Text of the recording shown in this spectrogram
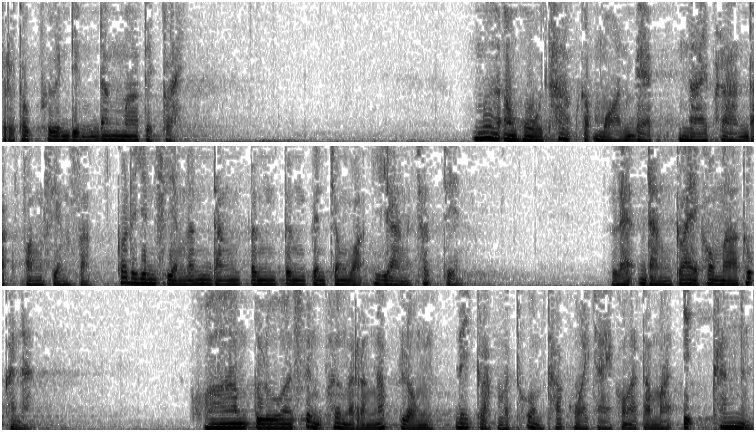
กระทบพื้นดินดังมาแต่ไกล เมื่อเอาหูทาบกับหมอนแบบนายพรานดักฟังเสียงสัตว์ ก็ได้ยินเสียงนั้นดังตึงๆเป็นจังหวะอย่างชัดเจน และดังใกล้เข้ามาทุกขณะ ความกลัวซึ่งเพิ่งระงงับลงได้กลับมาท่วมทับหัวใจของอาตมาอีกครั้งหนึ่ง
